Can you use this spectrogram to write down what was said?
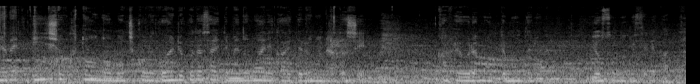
やべ飲食等の持ち込みご遠慮くださいって目の前に書いてるのに私。カフェオレ持って持ってる。よその店で買った。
